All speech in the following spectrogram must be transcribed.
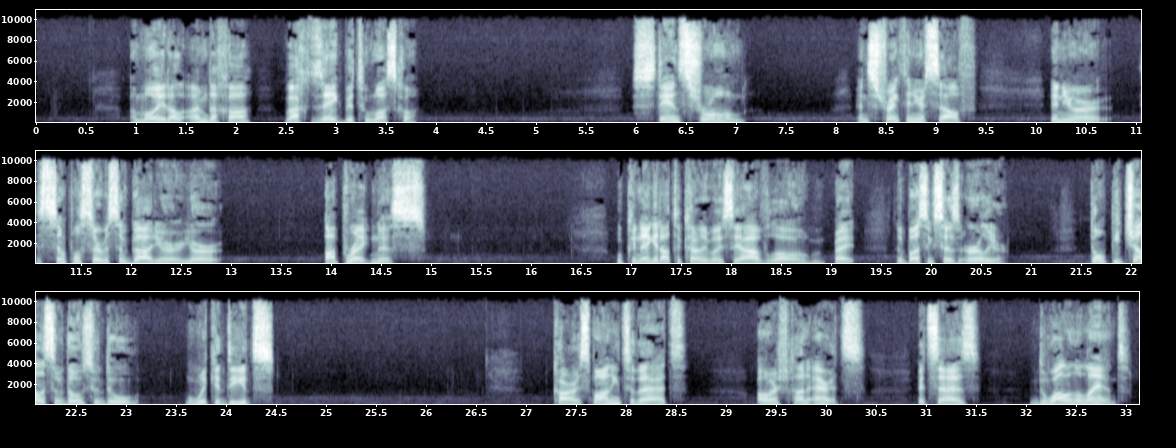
Amoid al amdacha v'achzeik betumascha. Stand strong and strengthen yourself in your simple service of God, your, your uprightness. Right? The pasuk says earlier, don't be jealous of those who do wicked deeds. Corresponding to that, Eretz, it says, dwell in the land.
